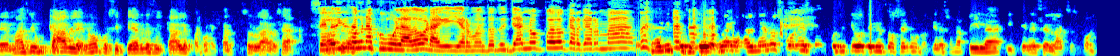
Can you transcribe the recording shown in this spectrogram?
eh, más de un cable, ¿no? Por si pierdes el cable para conectar tu celular, o sea. Se lo dices a una acumuladora, Guillermo, entonces ya no puedo cargar más. bueno, al menos con este dispositivo tienes dos en uno, tienes una pila y tienes el access point,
